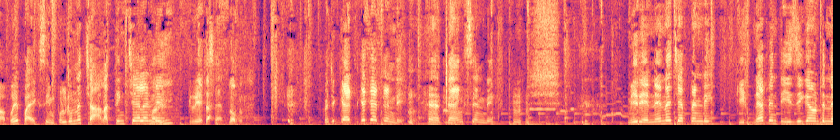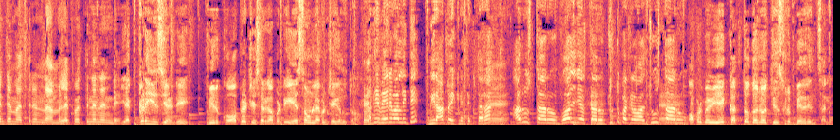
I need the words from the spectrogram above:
బాబాయ్ పైకి సింపుల్గా ఉన్న చాలా థింక్ చేయాలండి. గ్రేట్ సార్ లోపల కొంచెం గట్టిగా కట్టండి. థ్యాంక్స్ అండి. మీరు ఎన్నైనా చెప్పండి. కిడ్నాప్ ఎంత ఈజీగా ఉంటుందంటే మాత్రం నమ్మలేకపోతున్నానండి. ఎక్కడ ఈజీ అండి? మీరు కోఆపరేట్ చేశారు కాబట్టి ఏ సౌండ్ లేకుండా చేయగలుగుతున్నాం. అదే వేరే వాళ్ళైతే మీరు ఆటో ఎక్కినట్టు ఎక్కుతారా? అరుస్తారు గోల్ చేస్తారు చుట్టుపక్కల వాళ్ళు చూస్తారు. అప్పుడు మేము ఏ కత్తో గనో తీసుకుని బెదిరించాలి.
